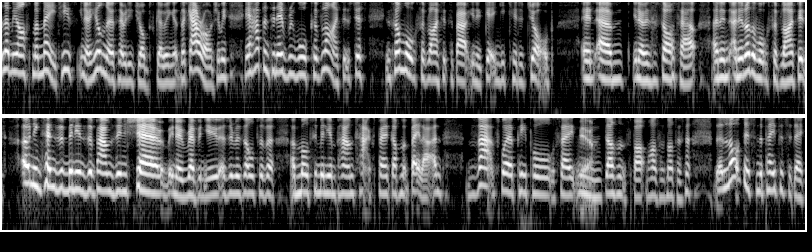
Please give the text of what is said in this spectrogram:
let me ask my mate. He's you know he'll know if there are any jobs going at the garage. I mean, it happens in every walk of life. It's just in some walks of life, it's about you know getting your kid a job in um, you know as a start out, and in and in other walks of life, it's owning tens of millions of pounds in share you know revenue as a result of a, a multi-million pound taxpayer government bailout, and that's where people say mm, yeah. doesn't spark pass the smell test. Now, a lot of this in the papers today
